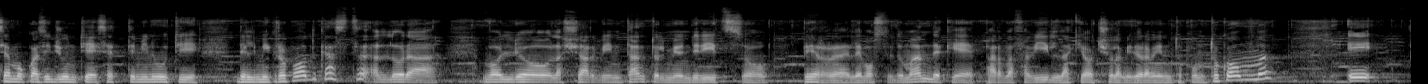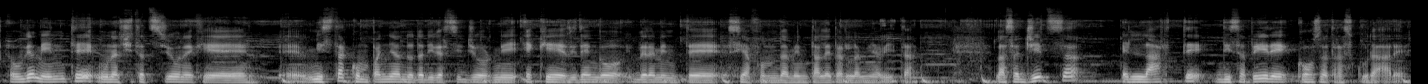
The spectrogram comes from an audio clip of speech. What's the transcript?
Siamo quasi giunti ai 7 minuti del micro podcast, allora voglio lasciarvi intanto il mio indirizzo per le vostre domande che è parvafavilla-miglioramento.com e ovviamente una citazione che eh, mi sta accompagnando da diversi giorni e che ritengo veramente sia fondamentale per la mia vita. La saggezza è l'arte di sapere cosa trascurare,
